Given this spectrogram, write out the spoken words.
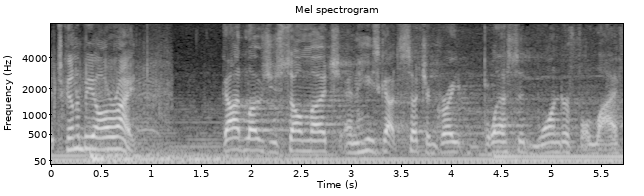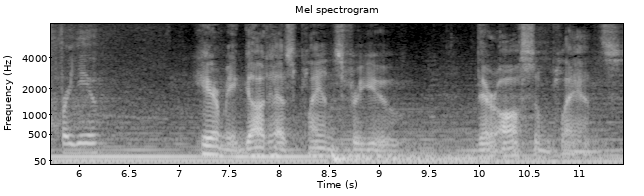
It's going to be all right. God loves you so much, and he's got such a great, blessed, wonderful life for you. Hear me, God has plans for you. They're awesome plans.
